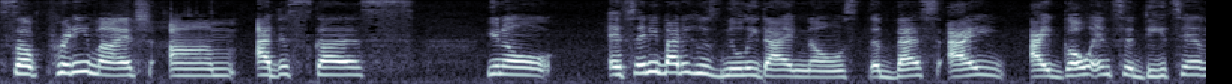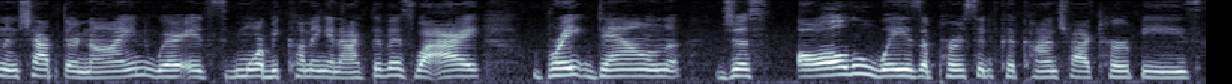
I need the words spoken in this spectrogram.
so pretty much, um, I discuss you know, if anybody who's newly diagnosed, the best I I go into detail in chapter nine where it's more becoming an activist, where I break down just all the ways a person could contract herpes,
